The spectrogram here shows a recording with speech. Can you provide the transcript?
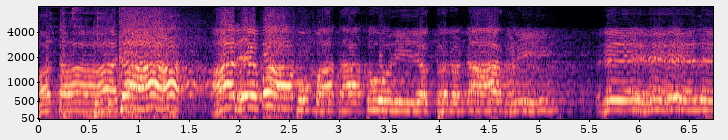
માતા જા અરે બાપુ માતા તોરી અખર નાગણી. રે રે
